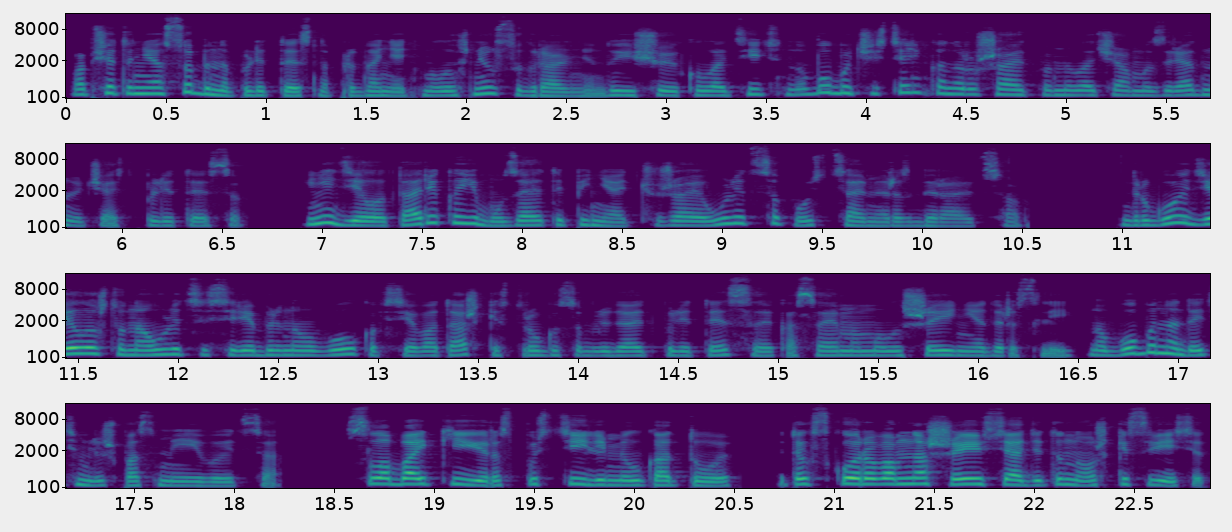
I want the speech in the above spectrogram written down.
Вообще-то не особенно политесно прогонять малышню с игральни, да еще и колотить, но Буба частенько нарушает по мелочам изрядную часть политесов. И не дело Тарика ему за это пенять, чужая улица, пусть сами разбираются. Другое дело, что на улице Серебряного Волка все ваташки строго соблюдают политесы, касаемо малышей и недорослей, но Боба над этим лишь посмеивается. «Слабаки, распустили мелкоту, и так скоро вам на шею сядет и ножки свесит».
